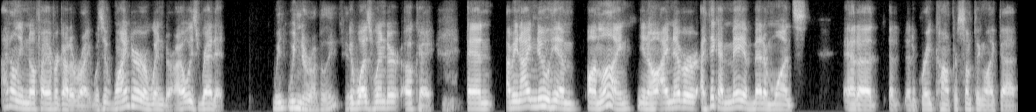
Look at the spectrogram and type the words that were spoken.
I don't even know if I ever got it right. Was it Winder or Winder? I always read it. Winder, I believe. yeah. It was Winder. Okay. Mhm. And I mean, I knew him online. You know, I never. I think I may have met him once at a at, at a great conference, something like that.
